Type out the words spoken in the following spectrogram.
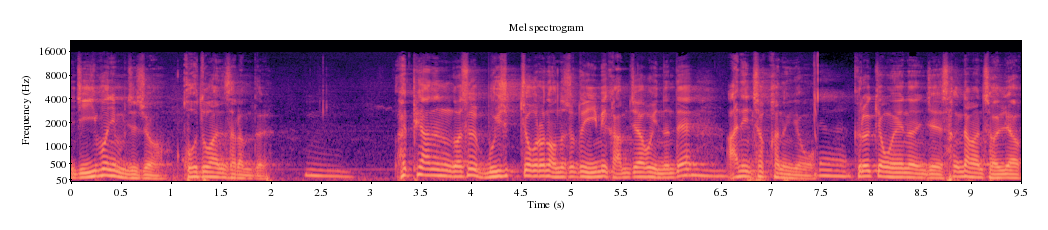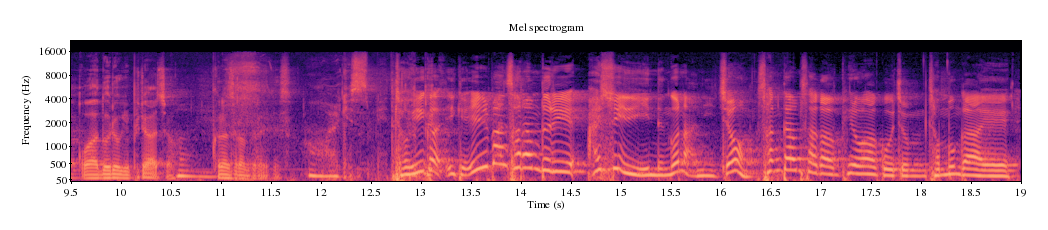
이제 2번이 문제죠. 고도한 사람들 회피하는 것을 무의식적으로는 어느 정도 이미 감지하고 있는데 아닌 척하는 경우 네. 그럴 경우에는 이제 상당한 전략과 노력이 필요하죠 그런 사람들에 대해서 어, 알겠습니다. 저희가 이게 일반 사람들이 할 수 있는 건 아니죠. 상담사가 필요하고 좀 전문가의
